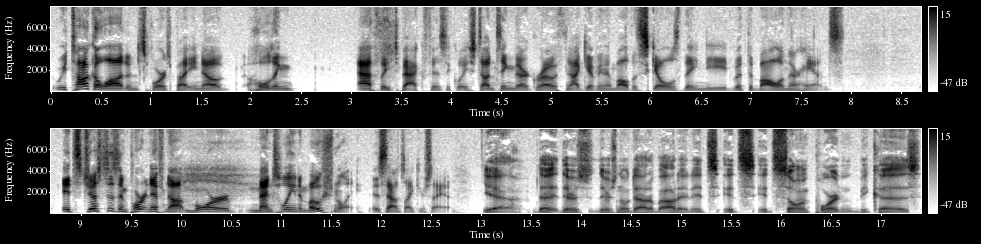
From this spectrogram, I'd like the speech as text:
we talk a lot in sports about you know holding athletes back physically, stunting their growth, not giving them all the skills they need with the ball in their hands. It's just as important, if not more, mentally and emotionally. It sounds like you're saying. Yeah, th- there's there's no doubt about it. It's it's it's so important because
